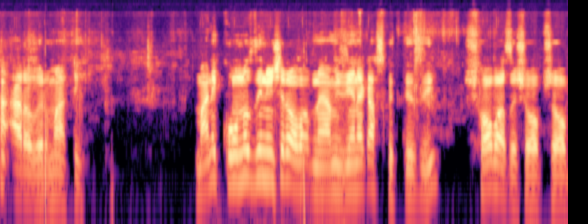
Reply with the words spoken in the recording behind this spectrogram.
আরবের মাটি। মানে কোনো জিনিসের অভাব নেই, আমি যেখানে কাজ করতেছি, সব আছে, সব সব।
